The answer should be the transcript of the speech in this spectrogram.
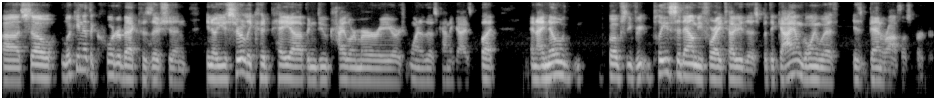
Uh, so, looking at the quarterback position, you know, you certainly could pay up and do Kyler Murray or one of those kind of guys. But, and I know, folks, you, please sit down before I tell you this, but the guy I'm going with is Ben Roethlisberger.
